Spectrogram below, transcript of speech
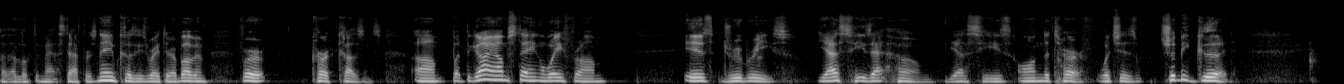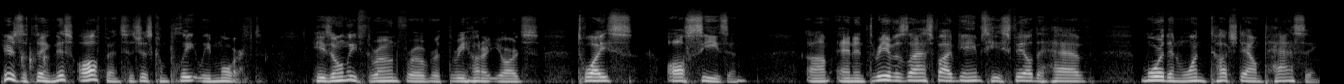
I looked at Matt Stafford's name because he's right there above him for Kirk Cousins. Um, but the guy I'm staying away from is Drew Brees. Yes, he's at home. Yes, he's on the turf, which is should be good. Here's the thing: this offense has just completely morphed. He's only thrown for over 300 yards twice all season, um, and in three of his last five games, he's failed to have more than one touchdown passing.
